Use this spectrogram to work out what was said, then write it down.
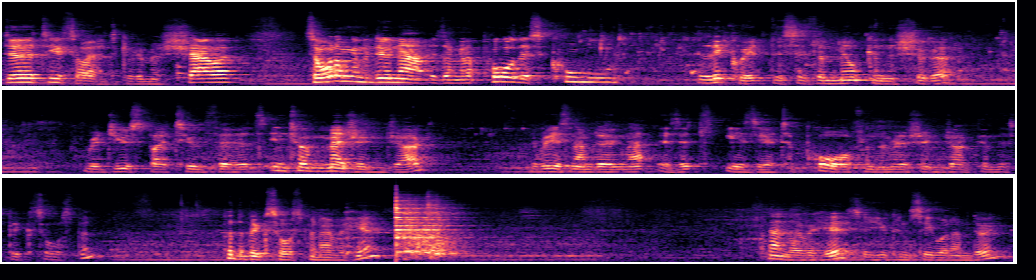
dirty so I had to give him a shower so what I'm going to do now is I'm going to pour this cooled liquid, this is the milk and the sugar, reduced by two thirds, into a measuring jug. The reason I'm doing that is it's easier to pour from the measuring jug than this big saucepan. Put the big saucepan over here. Stand over here so you can see what I'm doing.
